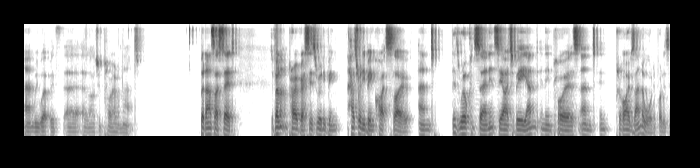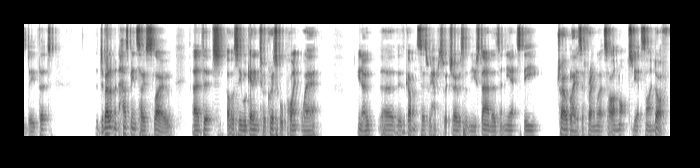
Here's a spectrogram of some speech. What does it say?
and we work with uh, a large employer on that. But as I said, development progress is really been has really been quite slow, and there's real concern in CITB and in the employers and in providers and awarding bodies indeed that the development has been so slow uh, that obviously we're getting to a critical point where you know uh, the, government says we have to switch over to the new standards and yet the trailblazer frameworks are not yet signed off.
